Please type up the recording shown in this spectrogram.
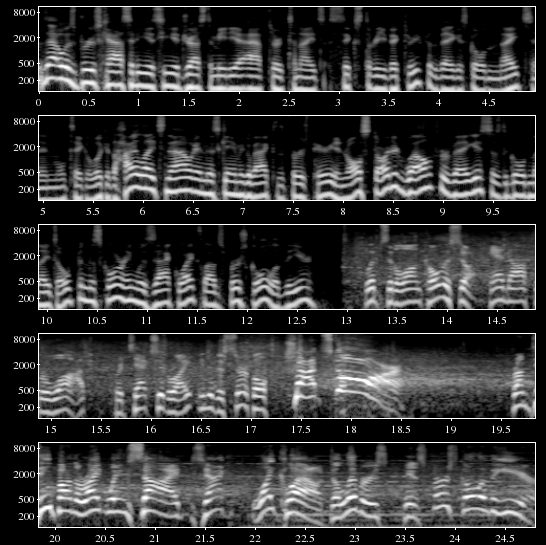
That was Bruce Cassidy as he addressed the media after tonight's 6 3 victory for the Vegas Golden Knights. And we'll take a look at the highlights now in this game. We go back to the first period. And it all started well for Vegas as the Golden Knights opened the scoring with Zach Whitecloud's first goal of the year. Flips it along Kolesar. Handoff for Roy. Protects it right into the circle. Shot, score! From deep on the right wing side, Zach Whitecloud delivers his first goal of the year.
